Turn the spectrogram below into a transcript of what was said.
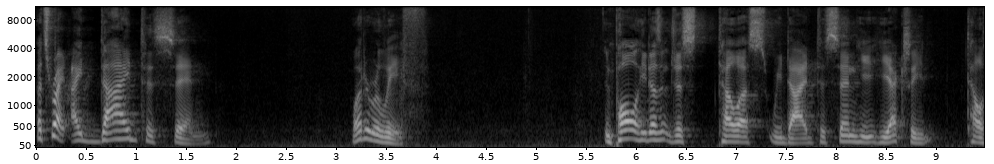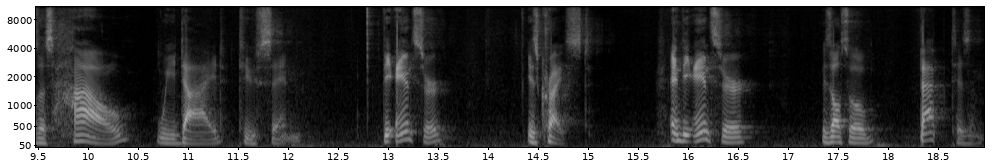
That's right, I died to sin. What a relief. And Paul, he doesn't just tell us we died to sin, he, he actually tells us how we died to sin. The answer is Christ. And the answer is also baptism.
